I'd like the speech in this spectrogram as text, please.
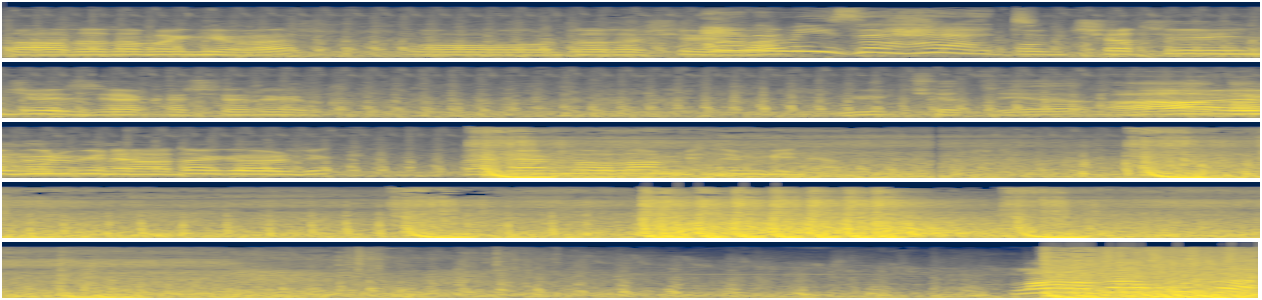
Dağda da buggy var. Oo orada da şey var. Enemies ahead. Çatıya ineceğiz ya kaçarı yok. Büyük çatıya. Aa, adam öbür binada gördük. Önemli olan bizim bina. Lan adam burada.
